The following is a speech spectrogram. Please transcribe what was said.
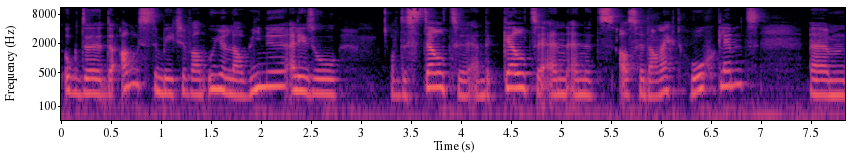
ook de, de angst een beetje van oei, een lawine. Allee, zo... Of de stilte en de kilte. En, en het, als je dan echt hoog klimt... ehm,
